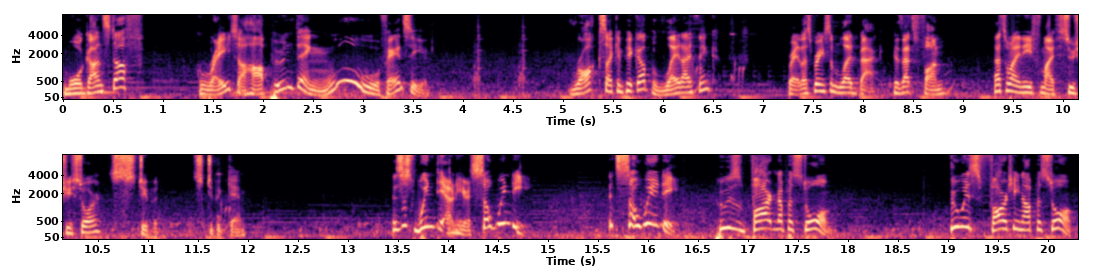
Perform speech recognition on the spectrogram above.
More gun stuff? Great, a harpoon thing. Ooh, fancy. Rocks I can pick up. Lead, I think. Great, let's bring some lead back, because that's fun. That's what I need for my sushi store. Stupid. Stupid game. There's just wind down here. It's so windy. It's so windy. Who's farting up a storm? Who is farting up a storm?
